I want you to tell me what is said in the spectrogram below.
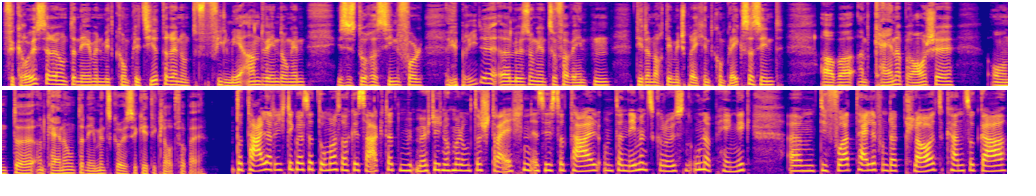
Für größere Unternehmen mit komplizierteren und viel mehr Anwendungen ist es durchaus sinnvoll, hybride äh, Lösungen zu verwenden, die dann auch dementsprechend komplexer sind. Aber an keiner Branche und äh, an keiner Unternehmensgröße geht die Cloud vorbei total richtig, was der Thomas auch gesagt hat, möchte ich nochmal unterstreichen. Es ist total unternehmensgrößenunabhängig. Ähm, die Vorteile von der Cloud kann sogar,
